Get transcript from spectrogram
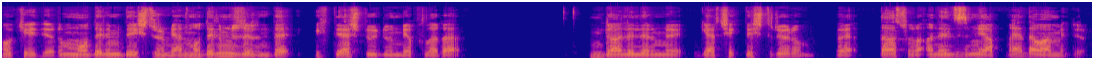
OK diyorum. Modelimi değiştiriyorum. Yani modelim üzerinde ihtiyaç duyduğum yapılara müdahalelerimi gerçekleştiriyorum ve daha sonra analizimi yapmaya devam ediyorum.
